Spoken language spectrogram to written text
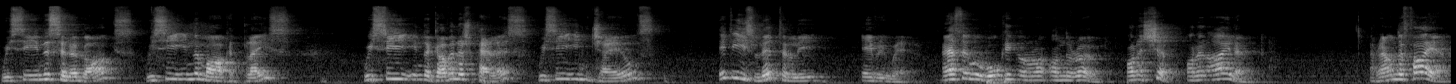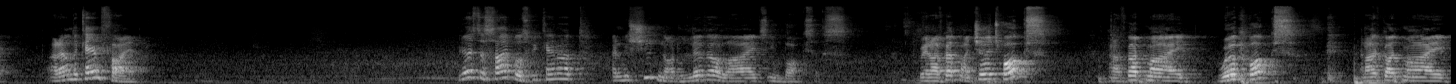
we see in the synagogues, we see in the marketplace, we see in the governor's palace, we see in jails. It is literally everywhere. As they were walking on the road, on a ship, on an island, around the fire, around the campfire. You know, as disciples, we cannot and we should not live our lives in boxes. Where I've got my church box, and I've got my work box, and I've got my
